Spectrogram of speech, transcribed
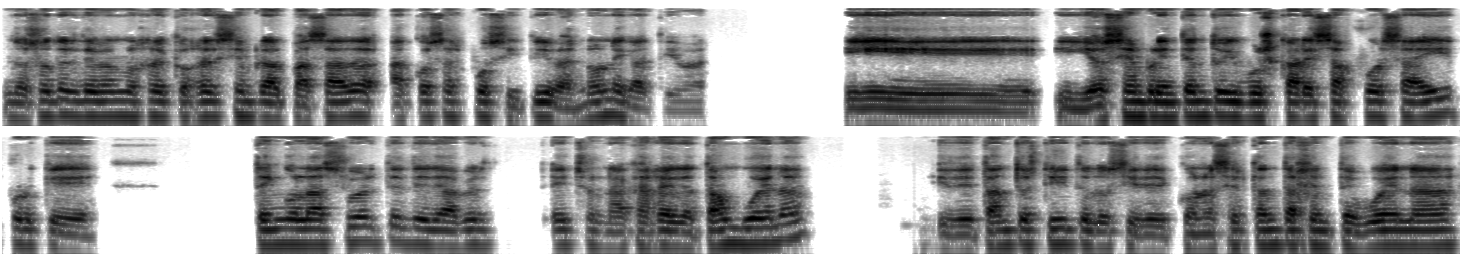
nosotros debemos recoger siempre al pasado a cosas positivas, no negativas. Y, y, yo siempre intento ir buscar esa fuerza ahí porque tengo la suerte de haber hecho una carrera tan buena y de tantos títulos y de conocer tanta gente buena,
